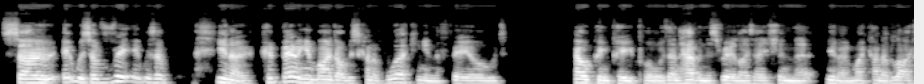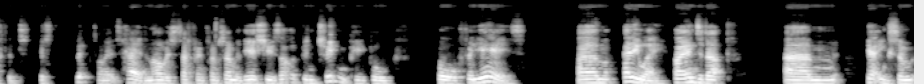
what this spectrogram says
So it was a, it was a, you know, bearing in mind I was kind of working in the field, helping people, then having this realization that you know my kind of life had just flipped on its head, and I was suffering from some of the issues that I've been treating people for for years. Um, anyway, I ended up um, getting some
